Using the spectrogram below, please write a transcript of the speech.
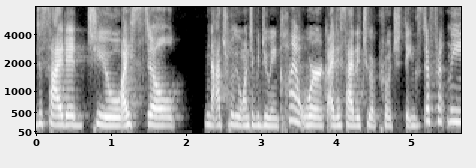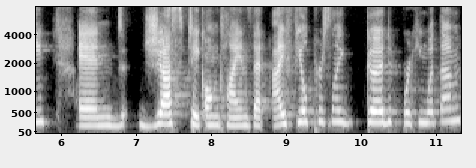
decided to, I still naturally want to be doing client work, I decided to approach things differently and just take on clients that I feel personally good working with them.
